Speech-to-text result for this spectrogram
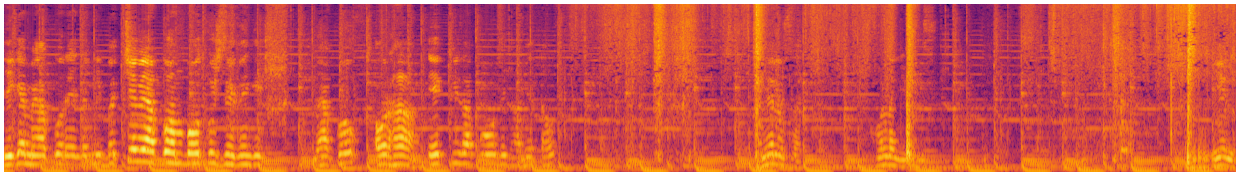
ठीक है, मैं आपको रेंडमली बच्चे में आपको हम बहुत कुछ दे देंगे। मैं आपको, और हाँ एक चीज़ आपको और दिखा देता हूँ। ये लो सर जी ये लो।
